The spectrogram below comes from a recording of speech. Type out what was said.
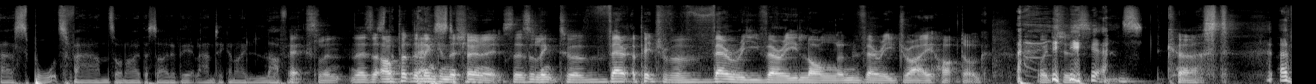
uh, sports fans on either side of the Atlantic, and I love it. Excellent. There's. A, I'll the put the link in the show notes. There's a link to a ver- a picture of a very very long and very dry hot dog, which is yes. cursed. And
